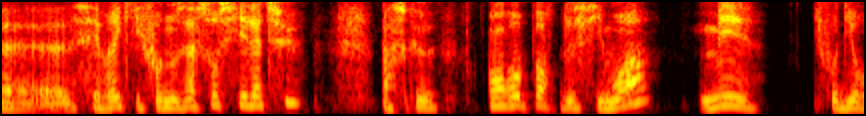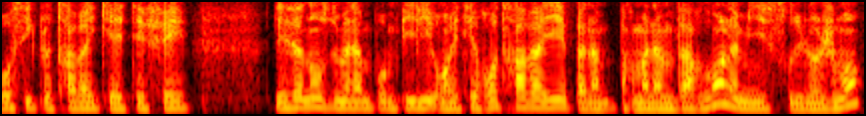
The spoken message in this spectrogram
euh, c'est vrai qu'il faut nous associer là-dessus. Parce que on reporte de six mois, mais il faut dire aussi que le travail qui a été fait les annonces de Madame Pompili ont été retravaillées par, Madame Vargon, la ministre du Logement,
